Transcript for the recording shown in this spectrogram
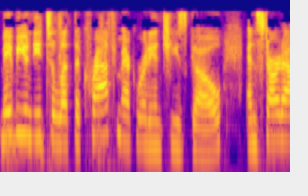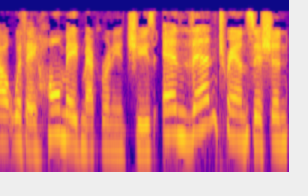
Maybe you need to let the Kraft macaroni and cheese go and start out with a homemade macaroni and cheese and then transition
